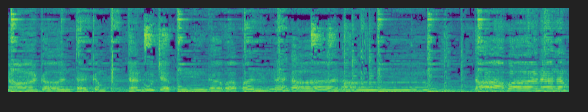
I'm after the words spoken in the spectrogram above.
नागान्तकम् धनुजपुङ्गवपन्नगाना दावानलम्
